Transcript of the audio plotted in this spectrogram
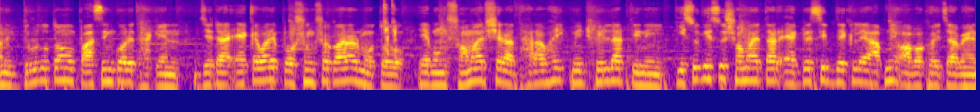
অনেক দ্রুততম পাসিং করে থাকেন, যেটা একেবারে প্রশংসা করার মতো। এবং সময়ের সেরা ধারাবাহিক মিডফিল্ডার তিনি। কিছু কিছু সময় তার অ্যাগ্রেসিভ দেখলে আপনি অবাক হয়ে যাবেন।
